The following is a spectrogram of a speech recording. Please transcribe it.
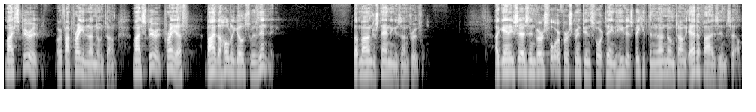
my spirit, or if I pray in an unknown tongue, my spirit prayeth by the Holy Ghost within me, but my understanding is unfruitful. Again, he says in verse 4 of 1 Corinthians 14, He that speaketh in an unknown tongue edifies himself.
